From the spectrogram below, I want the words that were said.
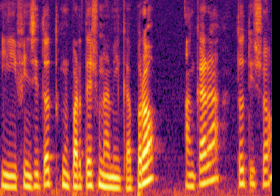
i fins i tot comparteixo una mica, però encara, tot i això,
